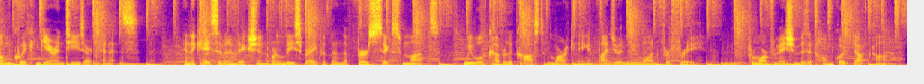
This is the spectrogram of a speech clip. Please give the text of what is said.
HomeQwik guarantees our tenants. In the case of an eviction or lease break within the first six months, we will cover the cost of marketing and find you a new one for free. For more information, visit homeqwik.com.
